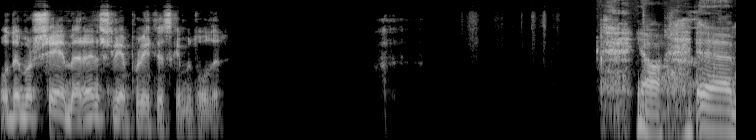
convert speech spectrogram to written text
Og det må skje med renslige politiske metoder. Ja, eh,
